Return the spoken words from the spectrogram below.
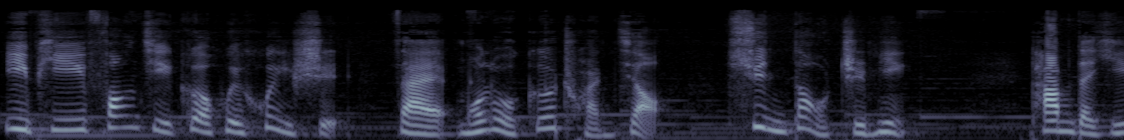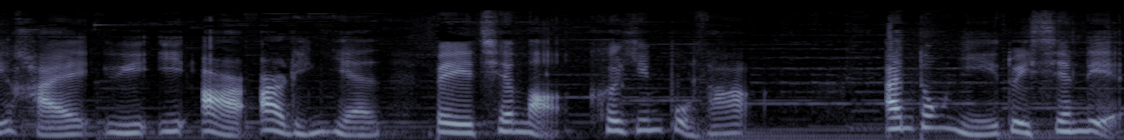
一批方济各会会士在摩洛哥传教殉道致命，他们的遗骸于一二二零年被迁往科因布拉。安东尼对先烈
